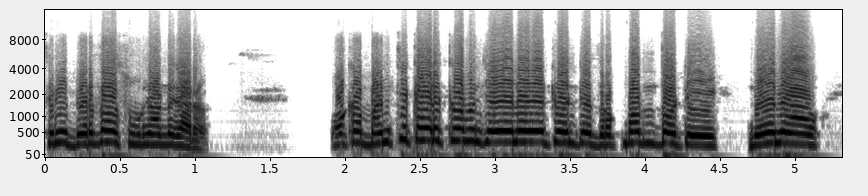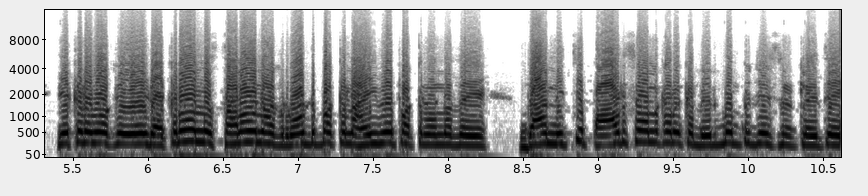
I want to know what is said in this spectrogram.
శ్రీ బిరదాస్ ఉన్నాడు గారు ఒక మంచి కార్యక్రమం చేయాలనేటువంటి దృక్పథంతో నేను ఇక్కడ ఒక ఏడు ఎకరాల స్థలం నాకు రోడ్డు పక్కన హైవే పక్కన ఉన్నది. దాన్ని ఇచ్చి పాఠశాల కనుక నిర్మింపజేసినట్లయితే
